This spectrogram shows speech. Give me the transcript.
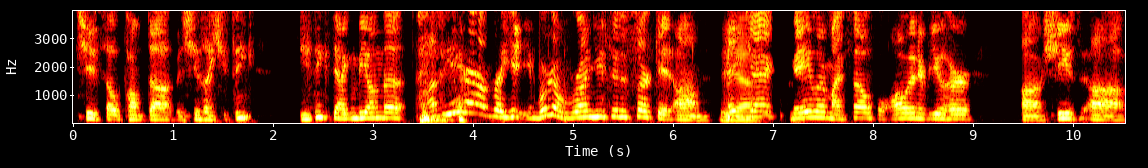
She's so pumped up and she's like, you think, you think that I can be on the, uh, yeah, I was like, we're going to run you through the circuit. Um, yeah. Hey, Jack, Naylor, myself will all interview her. Uh, she's, uh,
